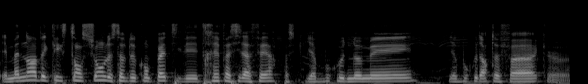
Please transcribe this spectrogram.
Et maintenant, avec l'extension, le stuff de compète, il est très facile à faire parce qu'il y a beaucoup de nommés, il y a beaucoup d'artefacts. euh.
